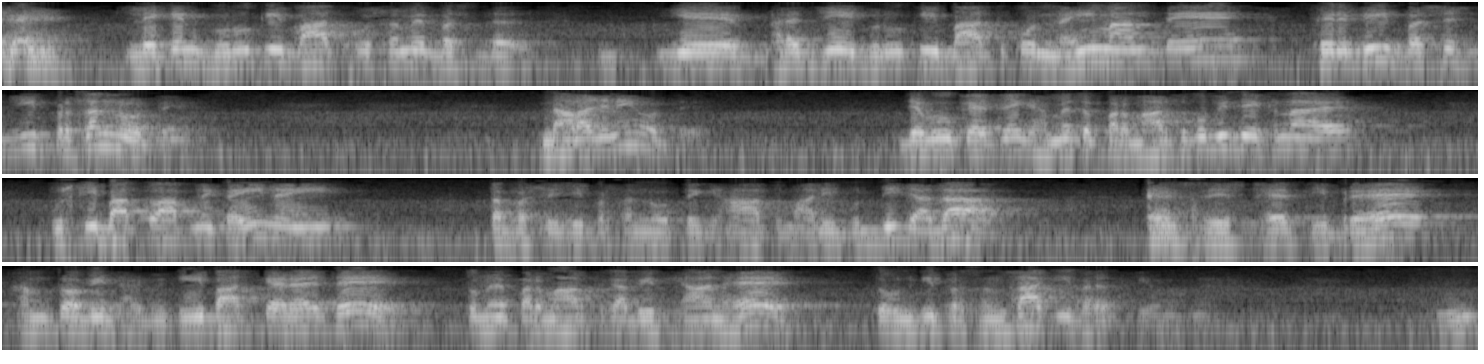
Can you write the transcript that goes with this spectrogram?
लेकिन गुरु की बात उस समय बस ये भरत जी गुरु की बात को नहीं मानते हैं, फिर भी वशिष्ठ जी प्रसन्न होते हैं। नाराज़ नहीं होते। जब वो कहते हैं कि हमें तो परमार्थ को भी देखना है, उसकी बात तो आपने कही नहीं, तब वशिष्ठ जी प्रसन्न होते कि हाँ तुम्हारी बुद्धि ज़्यादा श्रेष्ठ है, तीव्र है। हम तो अभी धर्म की ही बात कह रहे थे, तुम्हें परमार्थ का भी ध्यान है तो उनकी प्रशंसा की भरत की उन्होंने। हम्म?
